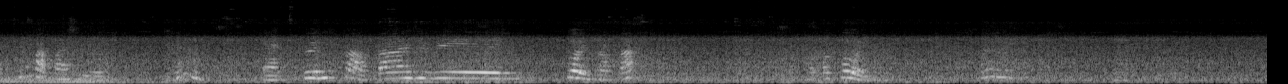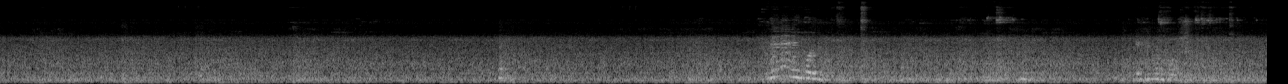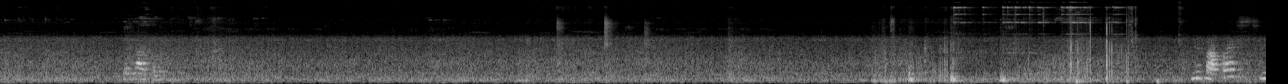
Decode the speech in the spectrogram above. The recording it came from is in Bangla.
এখনই পাপা আসবে এখনই পাপা আসবে কই পাপা পাপা কই হ্যাঁ, বলো। এখানে বসো তো লাগো আমি পাপা এসছি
